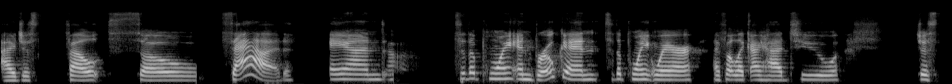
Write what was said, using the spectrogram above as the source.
I just felt so sad. And to the point and broken to the point where I felt like I had to just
